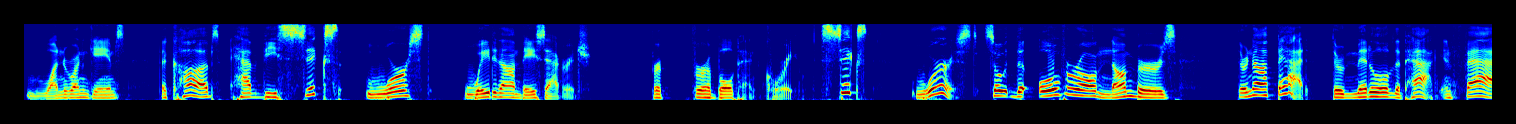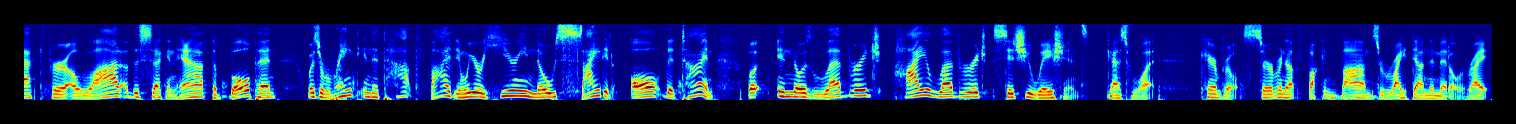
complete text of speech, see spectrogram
one run games, the Cubs have the sixth worst weighted on base average for for a bullpen, Corey. Sixth worst. So the overall numbers, they're not bad. They're middle of the pack. In fact, for a lot of the second half, the bullpen was ranked in the top five, and we were hearing those cited all the time. But in those leverage, high leverage situations, guess what? Kimbrel serving up fucking bombs right down the middle, right?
